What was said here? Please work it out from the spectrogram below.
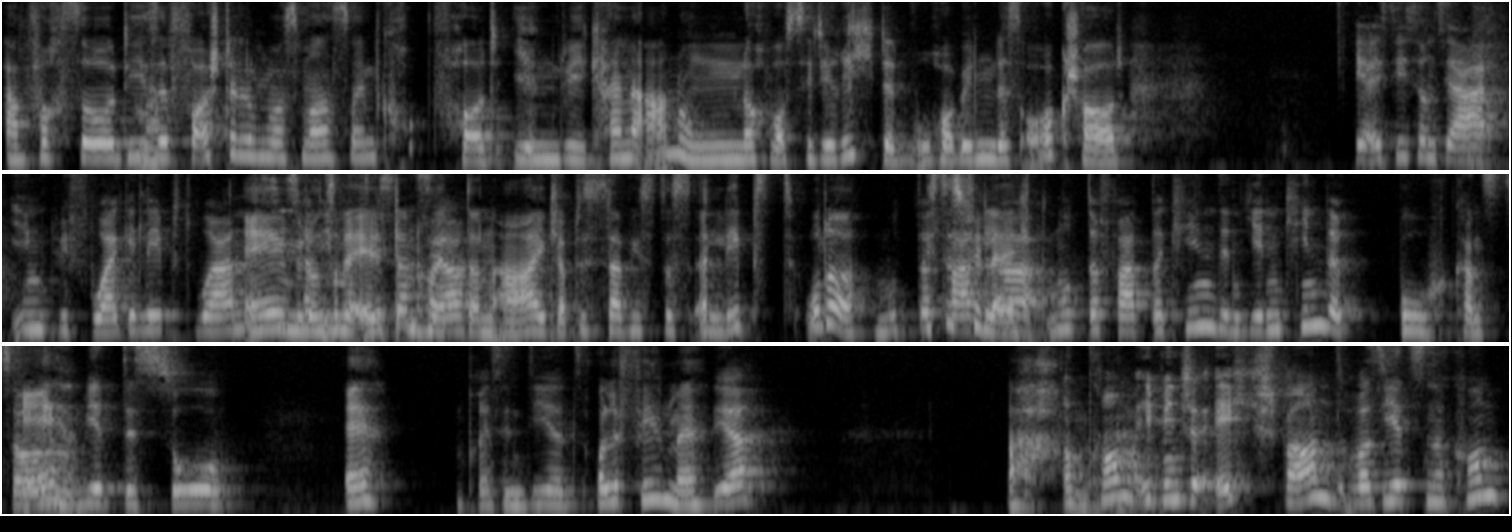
einfach so diese Ma- Vorstellung, was man so im Kopf hat, irgendwie. Keine Ahnung, nach was sie die richtet. Wo habe ich denn das angeschaut? Ja, es ist uns ja irgendwie vorgelebt worden. Es Ey, ist mit halt unseren Eltern dieses, ja, halt dann auch. Ich glaube, das ist auch, wie du das erlebst, oder? Mutter, ist das Vater, vielleicht? Mutter, Vater, Kind. In jedem Kinderbuch kannst du sagen, Ey. wird das so Ey, präsentiert. alle Filme. Ja, Ach, und darum, ich bin schon echt gespannt, was jetzt noch kommt.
